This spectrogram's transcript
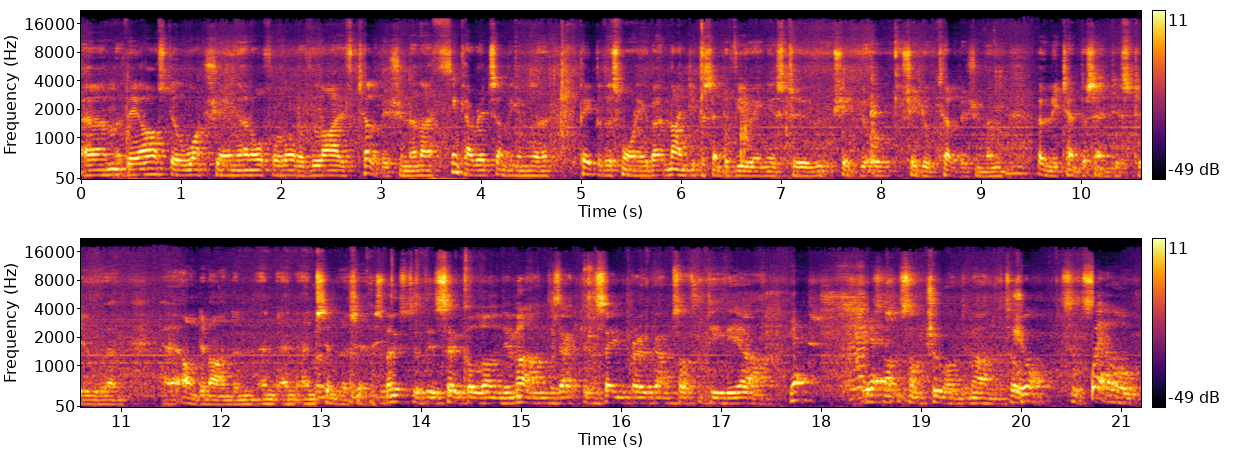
um, they are still watching an awful lot of live television. And I think I read something in the paper this morning about 90% of viewing is to scheduled, scheduled television, and only 10% is to um, uh, on demand and, and, and, and similar services. Most of the so-called on-demand is actually the same programs off the DVR. Yes. It's, Yes. not, it's not true on demand at all. Sure. It's- Well,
